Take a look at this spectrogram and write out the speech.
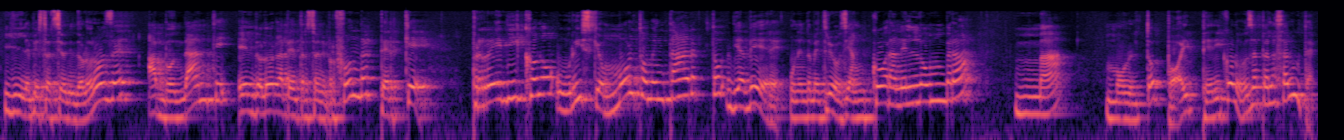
le mestruazioni dolorose, abbondanti e il dolore alla penetrazione profonda perché predicono un rischio molto aumentato di avere un'endometriosi ancora nell'ombra, ma molto poi pericolosa per la salute.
